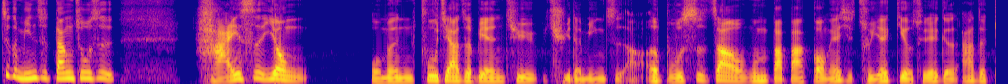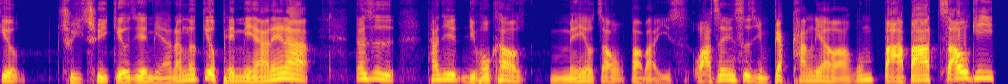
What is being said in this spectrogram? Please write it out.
这个名字当初是还是用我们夫家这边去取的名字啊，而不是照我们爸爸讲，还是取一叫取一个啊，就叫取取叫这个名，然后叫别名的啦。但是他去里头靠没有照我爸爸意思，哇，这件事情别康了啊！我们爸爸走去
